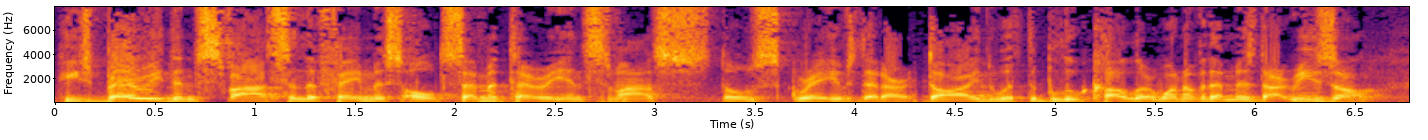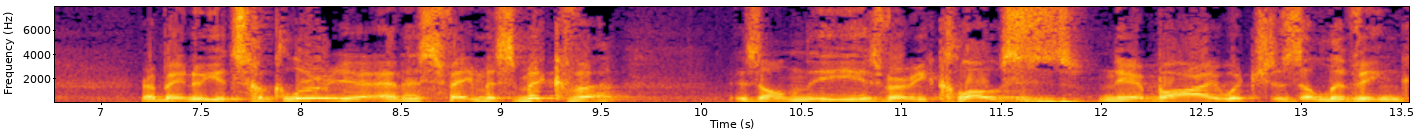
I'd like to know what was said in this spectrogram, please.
He's buried in Tzvas in the famous old cemetery in Tzvas, those graves that are dyed with the blue color. One of them is Darizal, Rabbeinu Yitzchak Luria, and his famous mikveh is only is very close nearby, which is a living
